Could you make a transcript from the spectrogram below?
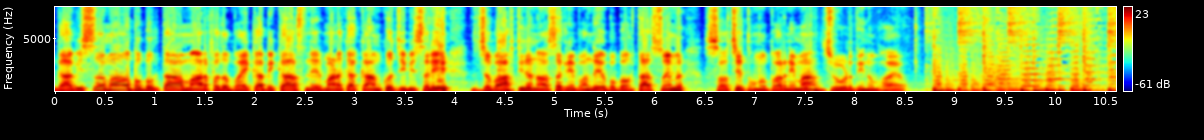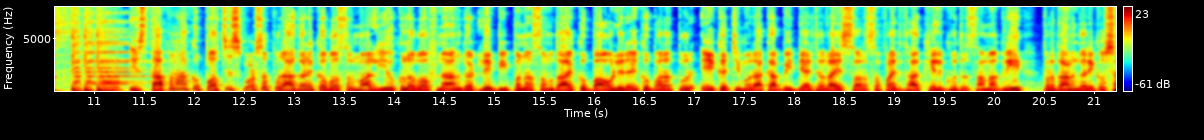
गाविसमा उपभोक्ता मार्फत भएका विकास निर्माणका कामको जीविसले जवाफ दिन नसक्ने भन्दै उपभोक्ता स्वयं सचेत हुनुपर्नेमा जोड दिनुभयो। स्थापनाको पच्चिस वर्ष पूरा गरेको अवसरमा लियो क्लब अफ नानगढले विपन्न समुदायको बाहुली रहेको भरतपुर एक टिमुराका विद्यार्थीहरूलाई सरसफाई तथा खेलकुद सामग्री प्रदान गरेको छ।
